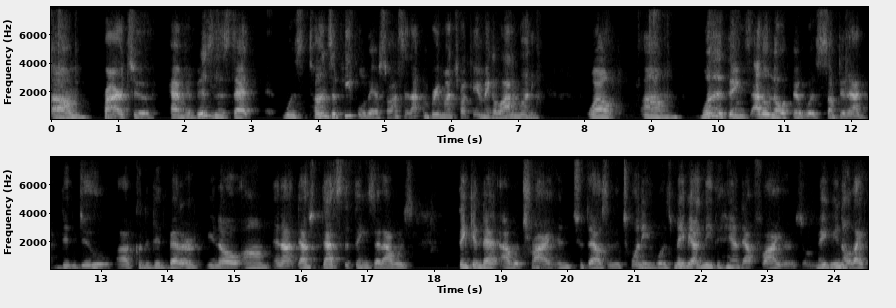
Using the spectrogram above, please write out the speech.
um, prior to having a business that was tons of people there. So I said, I can bring my truck here and make a lot of money. Well, um, one of the things I don't know if it was something I didn't do, uh, could have did better, you know. Um, and I, that's that's the things that I was thinking that I would try in 2020 was maybe I need to hand out flyers or maybe you know like.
